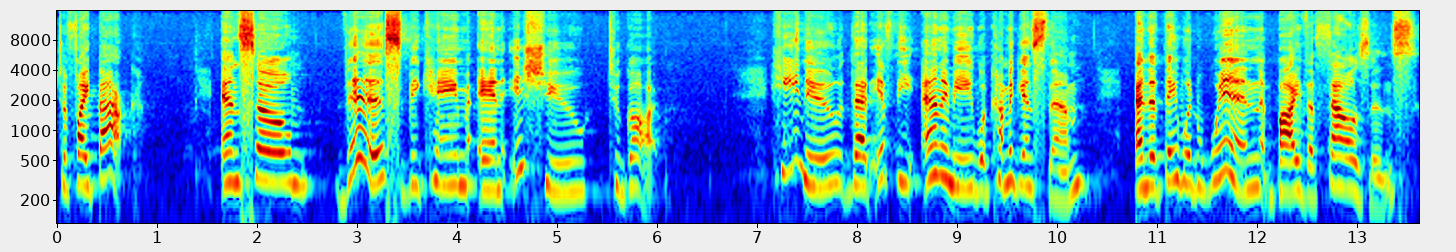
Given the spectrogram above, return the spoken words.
to fight back. And so this became an issue to God he knew that if the enemy would come against them and that they would win by the thousands,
